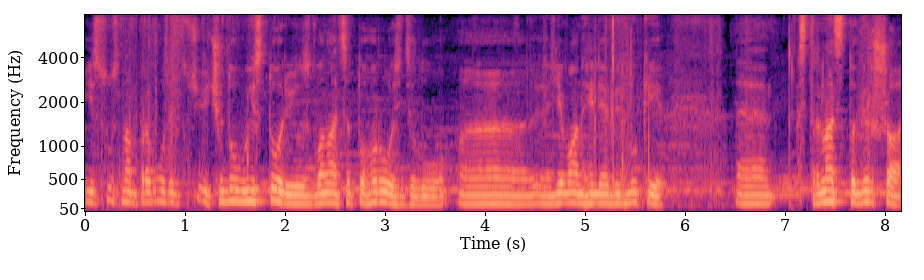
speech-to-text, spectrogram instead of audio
Ісус нам проводить чудову історію з 12 розділу е, Євангелія від Луки, з 13 вірша.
